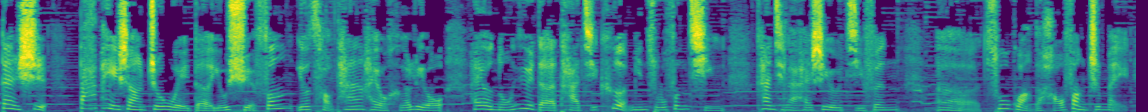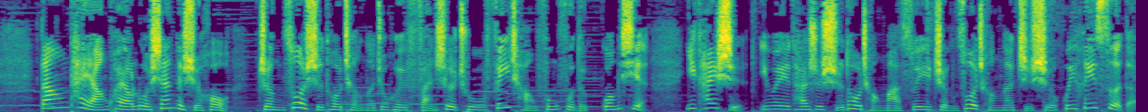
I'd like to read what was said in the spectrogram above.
但是搭配上周围的有雪峰、有草滩、还有河流，还有浓郁的塔吉克民族风情，看起来还是有几分呃粗犷的豪放之美。当太阳快要落山的时候。整座石头城呢，就会反射出非常丰富的光线。一开始，因为它是石头城嘛，所以整座城呢只是灰黑色的。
